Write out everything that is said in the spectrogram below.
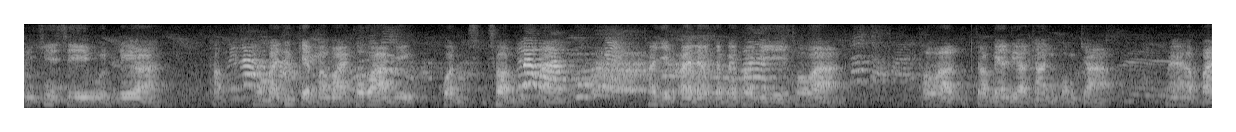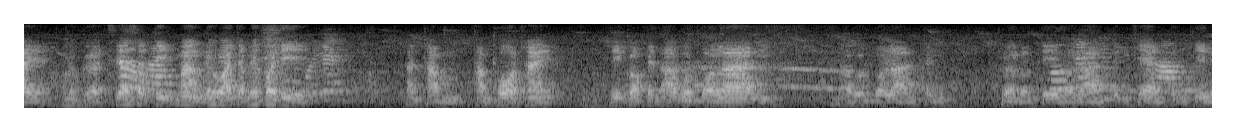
มีขี้ซีอุดเรือทำทำไมถึงเก็บมาไว้ เพราะว่ามีคนชอบหยิบไป ถ้าหยิบไปแล้วจะไม่ค่อยดี เพราะว่า เพราะว่าเจ้าแม่เรือท่านคงจะไม่เอาไปจะเกิดเสียสติมั่งหรือว่าจะไม่ค่อยดี ท่านทำทำโทษให้ นี่ก็เป็นอาวุธโบราณ อาวุธโบราณเป็นเครื่องดนตรีโบราณ เป็นแคนเป็นพิน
